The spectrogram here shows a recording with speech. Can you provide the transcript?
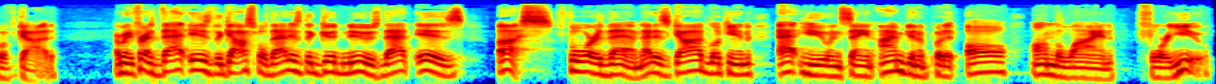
with God. I mean, friends, that is the gospel. That is the good news. That is us for them. That is God looking at you and saying, I'm going to put it all on the line for you.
